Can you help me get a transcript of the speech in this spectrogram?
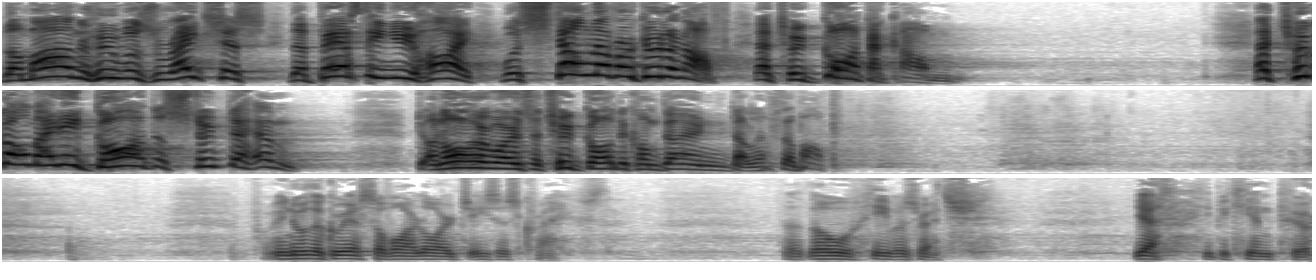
the man who was righteous, the best he knew how, was still never good enough. It took God to come. It took Almighty God to stoop to him. In other words, it took God to come down to lift him up. We know the grace of our Lord Jesus Christ, that though he was rich, yet he became poor,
